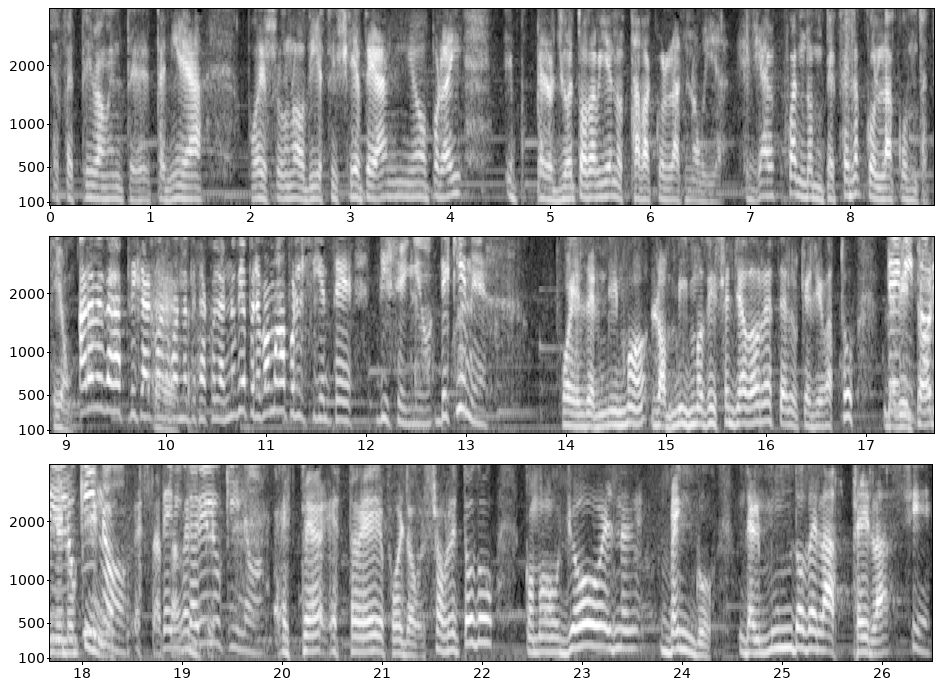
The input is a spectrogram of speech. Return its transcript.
efectivamente, tenía pues unos 17 años por ahí, pero yo todavía no estaba con las novias. Ya es cuando empecé con la confección. Ahora me vas a explicar cuando, cuando empiezas con las novias, pero vamos a por el siguiente diseño. ¿De quién es? Pues del mismo, los mismos diseñadores del que llevas tú. De Vittorio Luquino. De. Vittorio Luquino. Este, esto es, bueno, sobre todo, como yo en- vengo del mundo de las telas, Sí.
